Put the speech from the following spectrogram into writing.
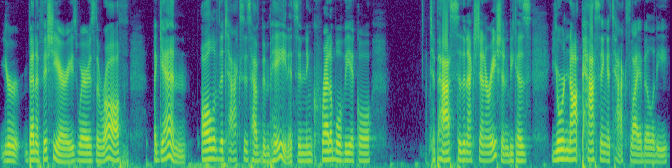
your beneficiaries, whereas the Roth, again, all of the taxes have been paid. It's an incredible vehicle to pass to the next generation because you're not passing a tax liability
